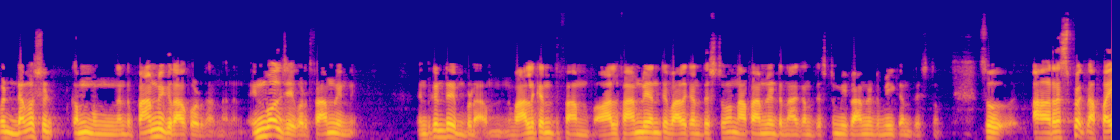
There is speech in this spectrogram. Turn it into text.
బట్ నెవర్ షుడ్ కమ్ అంటే ఫ్యామిలీకి రాకూడదు అన్నాను ఇన్వాల్వ్ చేయకూడదు ఫ్యామిలీని ఎందుకంటే ఇప్పుడు వాళ్ళకి ఎంత fam- వాళ్ళ ఫ్యామిలీ అంటే వాళ్ళకి ఎంత ఇష్టం నా ఫ్యామిలీ అంటే నాకు అంత ఇష్టం మీ ఫ్యామిలీ అంటే మీకు అంత ఇష్టం. సో ఆ రెస్పెక్ట్ ఆ పై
